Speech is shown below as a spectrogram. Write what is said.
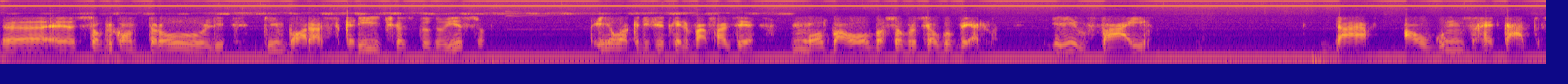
uh, sobre controle, que embora as críticas tudo isso, eu acredito que ele vai fazer um oba-oba sobre o seu governo. E vai dar alguns recados,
